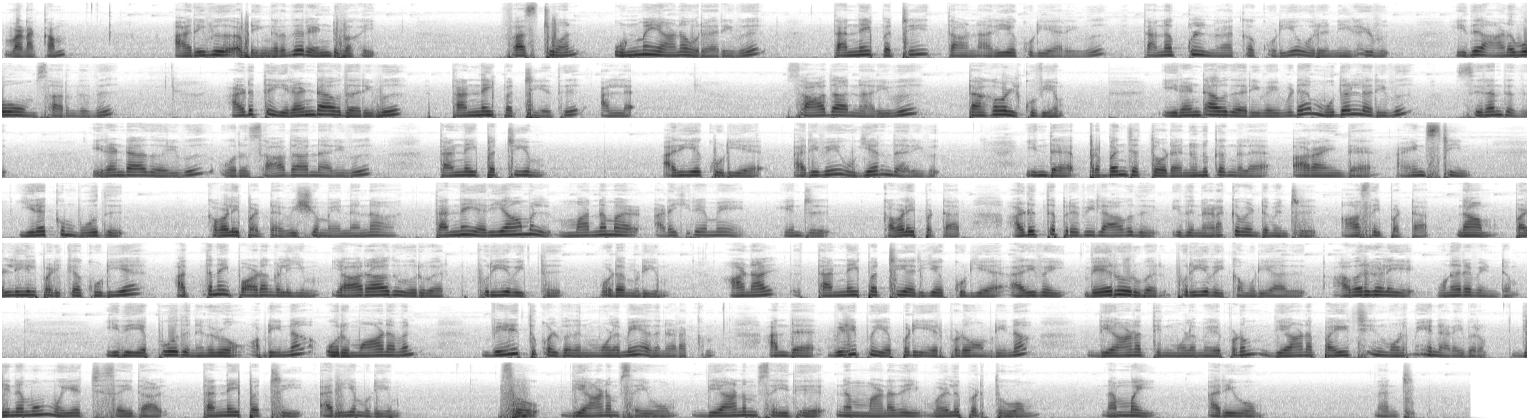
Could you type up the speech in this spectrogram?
வணக்கம். அறிவு அப்படிங்கிறது ரெண்டு வகை. ஃபஸ்ட் ஒன் உண்மையான ஒரு அறிவு. தன்னை பற்றி தான் அறியக்கூடிய அறிவு. தனக்குள் நடக்கக்கூடிய ஒரு நிகழ்வு. இது அனுபவம் சார்ந்தது. அடுத்த இரண்டாவது அறிவு தன்னை பற்றியது அல்ல. சாதாரண அறிவு தகவல் குவியம். இரண்டாவது அறிவை விட முதல் அறிவு சிறந்தது. இரண்டாவது அறிவு ஒரு சாதாரண அறிவு. தன்னை பற்றியும் அறியக்கூடிய அறிவே உயர்ந்த அறிவு. இந்த பிரபஞ்சத்தோட நுணுக்கங்களை ஆராய்ந்த ஐன்ஸ்டீன் இறக்கும்போது கவலைப்பட்ட விஷயம் என்னன்னா தன்னை அறியாமல் மரணம் அடைகிறோமே என்று கவலைப்பட்டார். அடுத்த பிறவியிலாவது இது நடக்க வேண்டும் என்று ஆசைப்பட்டார். நாம் பள்ளியில் படிக்கக்கூடிய அத்தனை பாடங்களையும் யாராவது ஒருவர் புரிய வைத்து விட முடியும். ஆனால் தன்னை பற்றி அறியக்கூடிய அறிவை வேறொருவர் புரிய வைக்க முடியாது. அவர்களே உணர வேண்டும். இது எப்போது நிகழும் அப்படின்னா ஒரு மாணவன் விழித்து கொள்வதன் மூலமே அது நடக்கும். அந்த விழிப்பு எப்படி ஏற்படும் அப்படின்னா தியானத்தின் மூலம் ஏற்படும் தியான பயிற்சியின் மூலமே நடைபெறும். தினமும் முயற்சி செய்தால் தன்னை பற்றி அறிய முடியும். ஸோ தியானம் செய்வோம். தியானம் செய்து நம் மனதை வலுப்படுத்துவோம். நம்மை அறிவோம். நன்றி.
